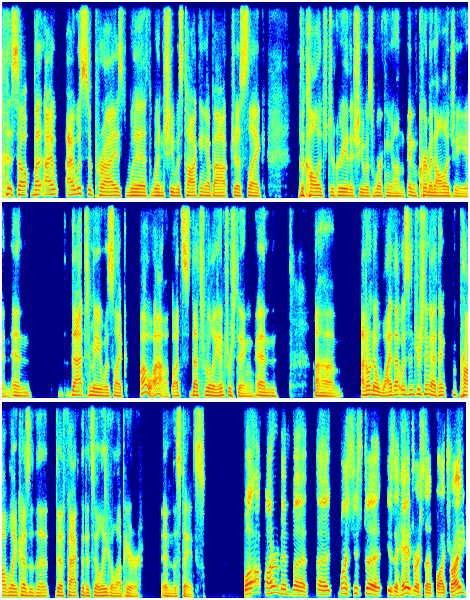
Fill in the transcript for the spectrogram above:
so, but I I was surprised with when she was talking about just like the college degree that she was working on in criminology and and that to me was like oh wow that's that's really interesting and um i don't know why that was interesting i think probably because of the the fact that it's illegal up here in the states well i remember uh, my sister is a hairdresser by trade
